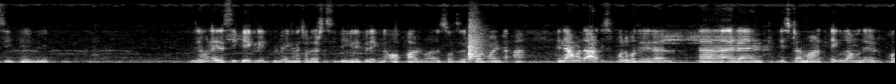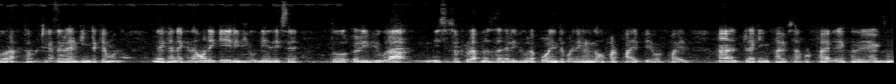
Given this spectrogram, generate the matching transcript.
সিপিএ গ্রিপ যখন এই সিপিএ গ্রিপ এখানে চলে আসছে সিপিএ গ্রিপের এখানে অফার চলছে ফোর পয়েন্ট এখানে আমাদের আরও কিছু ফলো করতে হবে। র্যাঙ্ক স্টার মার্ক এগুলো আমাদের একটু ফলো রাখতে হবে, ঠিক আছে? র্যাঙ্কিংটা কেমন? দেখেন, এখানে অনেকেই রিভিউ দিয়ে দিয়েছে। তো রিভিউগুলো নিচে সোট করে আপনারা তাহলে রিভিউগুলো পড়ে নিতে পারেন। এখানে অফার ফাইভ পেওয়ার ফাইভ হ্যাঁ ট্র্যাকিং ফাইভ সাপোর্ট ফাইভ এখানে একজন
